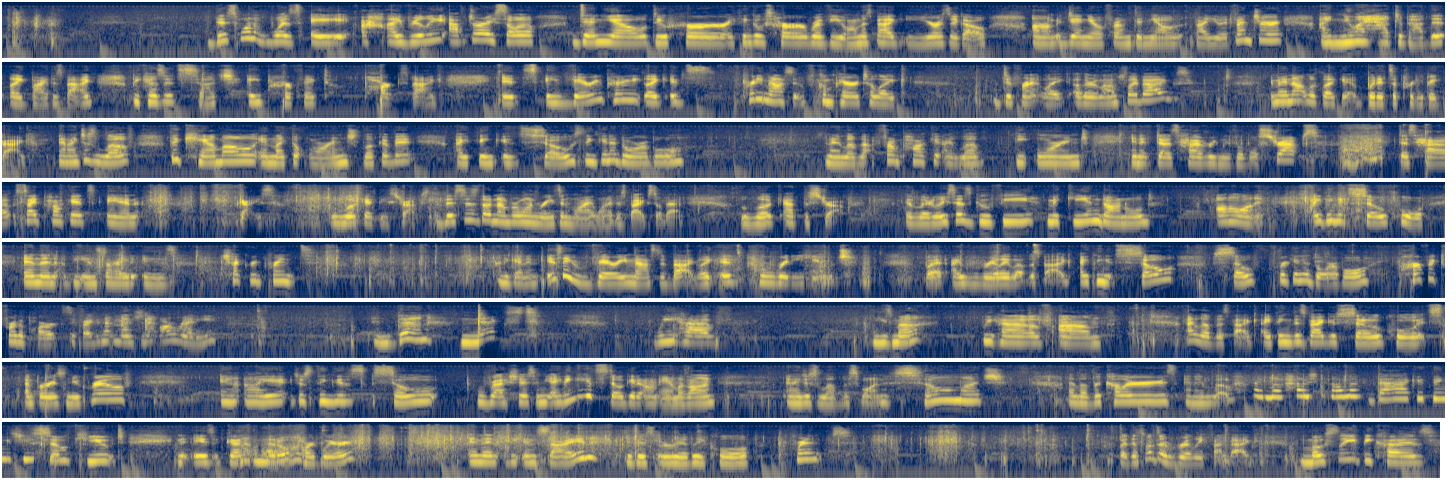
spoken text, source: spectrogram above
this one was a, I really, after I saw Danielle do her, I think it was her review on this bag years ago, um, Danielle from Danielle Bayou Adventure, I knew I had to buy this, like, buy this bag because it's such a perfect Parks bag. It's a very pretty, like it's pretty massive compared to like different like other Loungefly bags. It may not look like it, but it's a pretty big bag. And I just love the camo and like the orange look of it. I think it's so stinking adorable. And I love that front pocket. I love the orange and it does have removable straps. It does have side pockets and guys, Look at these straps. This is the number one reason why I wanted this bag so bad. Look at the strap. It literally says Goofy, Mickey, and Donald all on it. I think it's so cool. And then the inside is checkered print. And again, it is a very massive bag. Like, it's pretty huge. But I really love this bag. I think it's so, so freaking adorable. Perfect for the parks, if I didn't mention it already. And then next we have Yzma. We have, um, I love this bag. I think this bag is so cool. It's Emperor's New Groove. And I just think it's so precious. And I think you could still get it on Amazon. And I just love this one so much. I love the colors and I love I love how she's on the back. I think she's so cute. And it is gunmetal hardware. And then the inside is this really cool print. But this one's a really fun bag. Mostly because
